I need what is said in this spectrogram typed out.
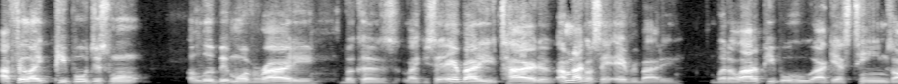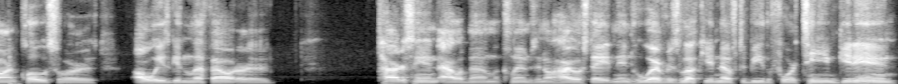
I feel like people just want a little bit more variety because, like you said, everybody tired of. I'm not gonna say everybody, but a lot of people who I guess teams aren't close or always getting left out or tired of seeing Alabama, Clemson, Ohio State, and then whoever's lucky enough to be the fourth team get in.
